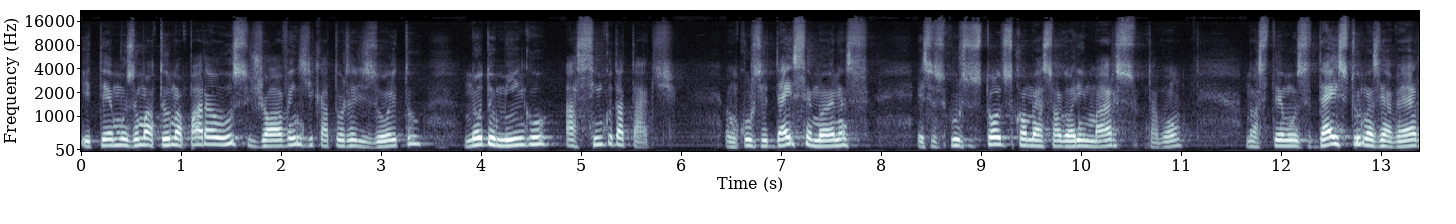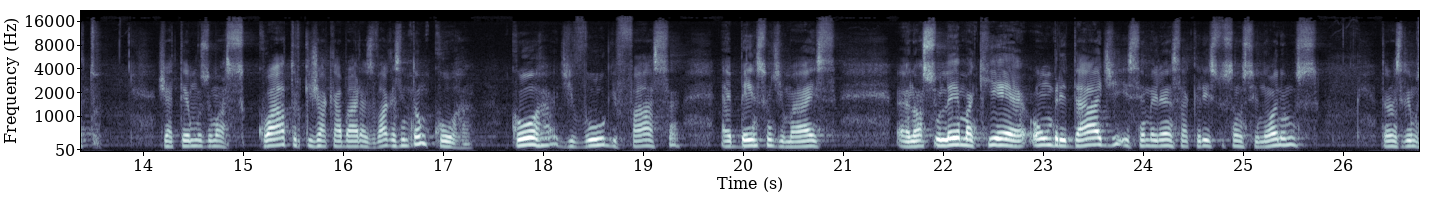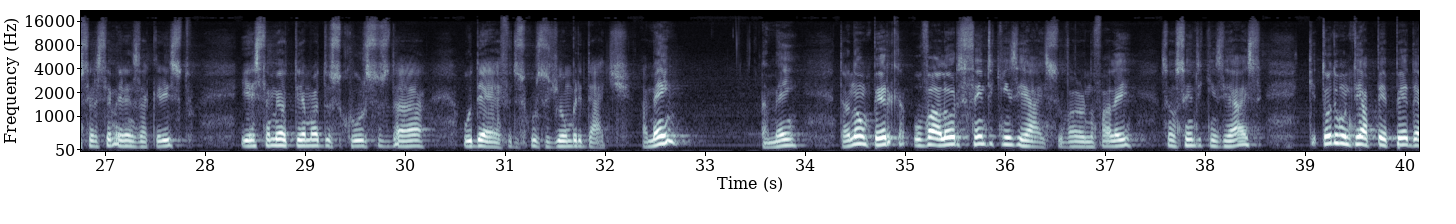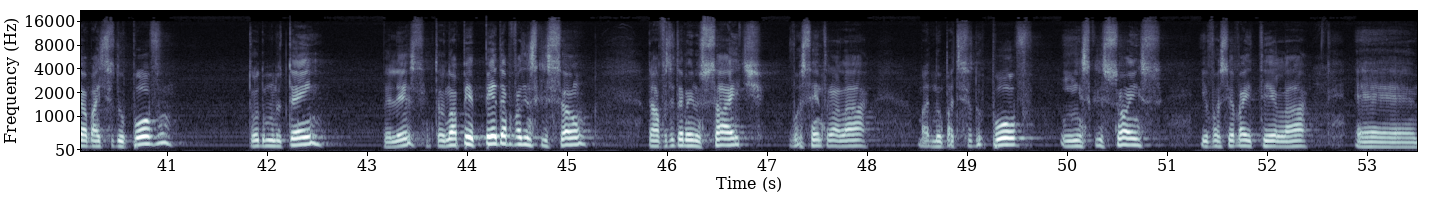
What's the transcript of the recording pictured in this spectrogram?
E temos uma turma para os jovens de 14 a 18, no domingo, às 5 da tarde. É um curso de 10 semanas. Esses cursos todos começam agora em março, tá bom? Nós temos 10 turmas em aberto. Já temos umas quatro que já acabaram as vagas, então corra. Corra, divulgue, faça, é bênção demais. É, nosso lema aqui é hombridade e semelhança a Cristo são sinônimos. Então nós queremos ser semelhantes a Cristo. E esse também é o tema dos cursos da UDF, dos cursos de hombridade. Amém? Amém? Então não perca o valor 115 reais. O valor não falei, são 115 reais. Todo mundo tem app da Batista do Povo? Todo mundo tem? Beleza? Então no app dá para fazer inscrição, dá para fazer também no site. Você entra lá no Batista do Povo, em inscrições, e você vai ter lá é,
